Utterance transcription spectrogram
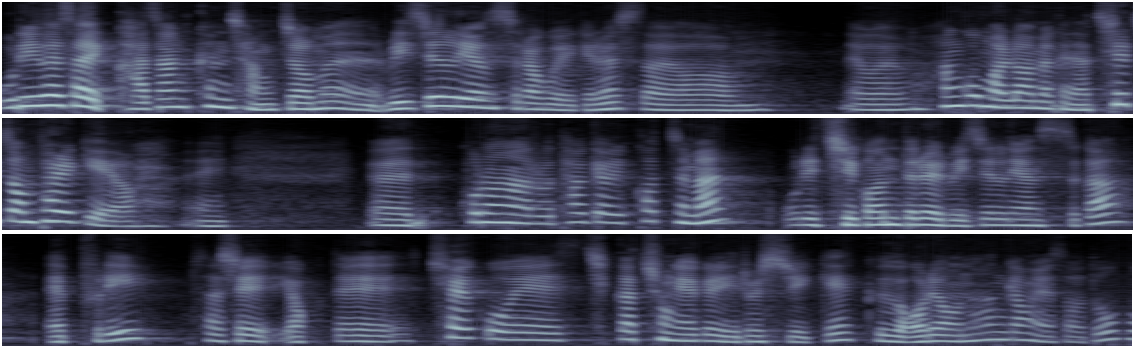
우리 회사의 가장 큰 장점은 resilience라고 얘기를 했어요. 네, 한국말로 하면 그냥 7전8기예요. 네. 코로나로 타격이 컸지만 우리 직원들의 resilience가 애플이 사실 역대 최고의 시가총액을 이룰 수 있게 그 어려운 환경에서도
